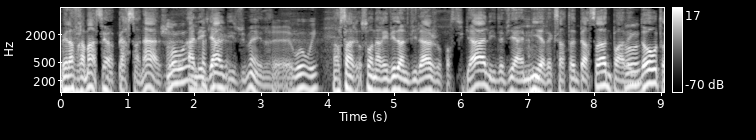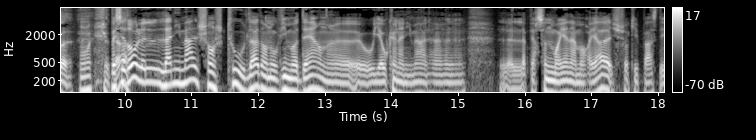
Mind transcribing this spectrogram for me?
mais là, vraiment, c'est un personnage à l'égal des humains. Euh, oui, oui. Alors, son arrivée dans le village au Portugal, il devient ami avec certaines personnes, pas avec d'autres. Mais c'est drôle, l'animal change tout. Là, dans nos vies modernes, euh, où il n'y a aucun animal. Hein, la, personne moyenne à Montréal, je suis sûr qu'il passe des,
